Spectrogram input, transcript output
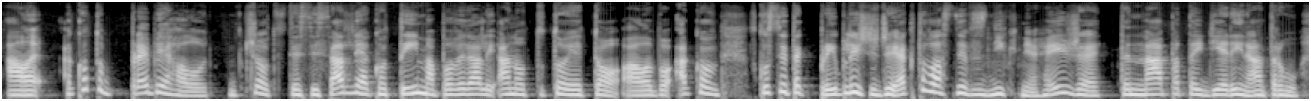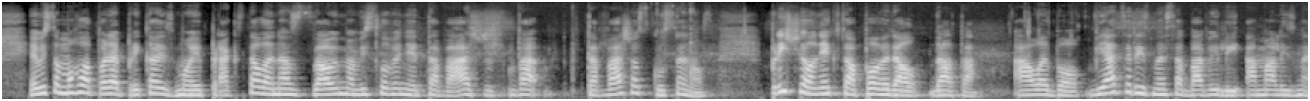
Ale ako to prebiehalo? Čo, ste si sadli ako tým a povedali, áno, toto je to? Alebo ako, skúste tak približiť, že jak to vlastne vznikne, hej, že ten nápad tej diery na trhu. Ja by som mohla povedať príklady z mojej praxe, ale nás zaujíma vyslovene tá, váš, va, tá vaša skúsenosť. Prišiel niekto a povedal data. Alebo viacerí sme sa bavili a mali sme.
